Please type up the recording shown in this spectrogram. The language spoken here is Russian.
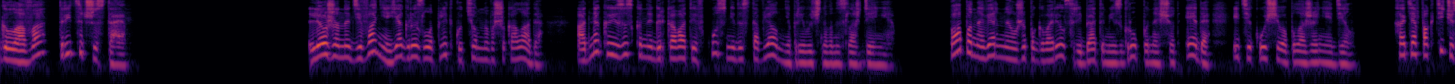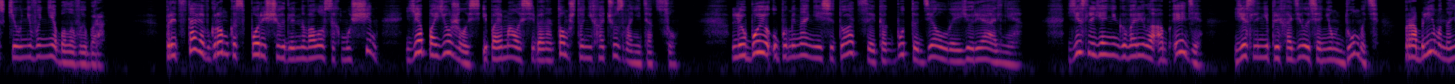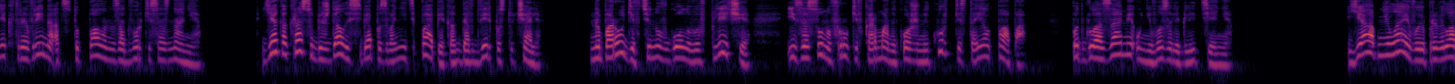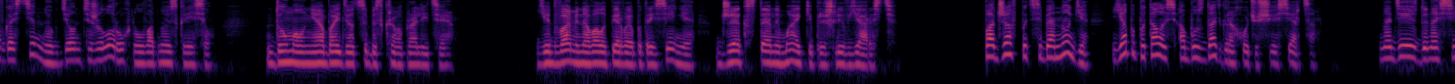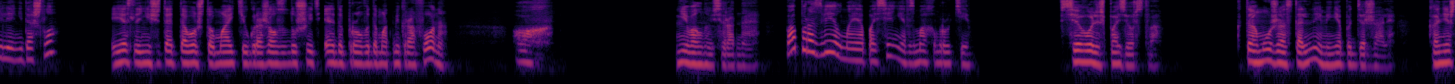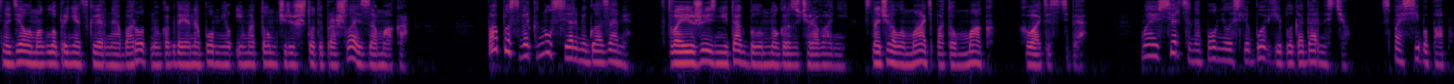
Глава 36. Лежа на диване, я грызла плитку темного шоколада, однако изысканный горьковатый вкус не доставлял мне привычного наслаждения. Папа, наверное, уже поговорил с ребятами из группы насчет Эда и текущего положения дел. Хотя фактически у него не было выбора. Представив громко спорящих длинноволосых мужчин, я поежилась и поймала себя на том, что не хочу звонить отцу. Любое упоминание ситуации как будто делало ее реальнее. Если я не говорила об Эди, если не приходилось о нем думать, проблема на некоторое время отступала на задворки сознания. Я как раз убеждала себя позвонить папе, когда в дверь постучали. На пороге, втянув голову в плечи и засунув руки в карманы кожаной куртки, стоял папа. Под глазами у него залегли тени. Я обняла его и провела в гостиную, где он тяжело рухнул в одно из кресел. Думал, не обойдется без кровопролития. Едва миновало первое потрясение, Джек, Стэн и Майки пришли в ярость. Поджав под себя ноги, я попыталась обуздать грохочущее сердце. Надеюсь, до насилия не дошло? Если не считать того, что Майки угрожал задушить Эда проводом от микрофона. Ох. Не волнуйся, родная. Папа развеял мои опасения взмахом руки. Всего лишь позерство. К тому же остальные меня поддержали. Конечно, дело могло принять скверный оборот, но когда я напомнил им о том, через что ты прошла из-за мака... Папа сверкнул серыми глазами. В твоей жизни и так было много разочарований. Сначала мать, потом мак. Хватит с тебя. Мое сердце наполнилось любовью и благодарностью. Спасибо, пап.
